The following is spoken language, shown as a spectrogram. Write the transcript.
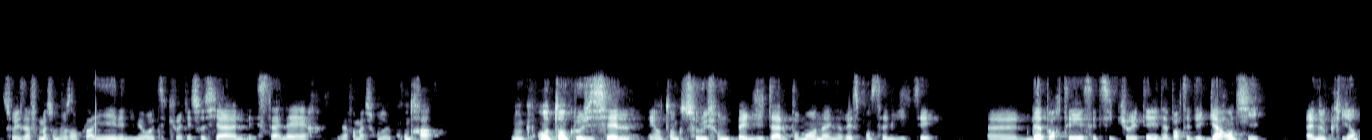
sur les informations de vos employés, les numéros de sécurité sociale, les salaires, les informations de contrat. Donc, en tant que logiciel et en tant que solution de paie digitale, pour moi, on a une responsabilité euh, d'apporter cette sécurité et d'apporter des garanties à nos clients.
